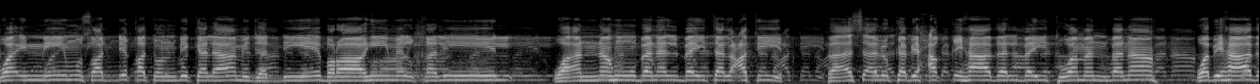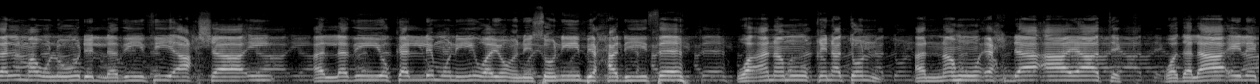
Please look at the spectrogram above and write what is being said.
وإني مصدقة بكلام جدي إبراهيم الخليل. وأنه بنى البيت العتيق فأسألك بحق هذا البيت ومن بناه وبهذا المولود الذي في أحشائي الذي يكلمني ويؤنسني بحديثه. وأنا موقنة أنه إحدى آياتك ودلائلك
